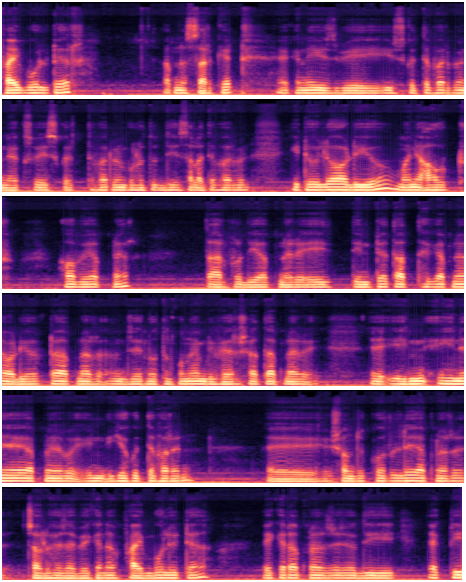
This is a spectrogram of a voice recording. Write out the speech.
ফাইভ ভোল্টের আপনার সার্কিট এখানে ইউএসবি ইউজ করতে পারবেন এক্সও ইউজ করতে পারবেন ব্লুটুথ দিয়ে চালাতে পারবেন। এটা হলো অডিও মানে আউট হবে আপনার। তারপর দিয়ে আপনার এই তিনটে, তার থেকে আপনার অডিওটা আপনার যে নতুন কোনো অ্যাম্পলিফায়ারের সাথে আপনার ইন ইনে আপনার ইয়ে করতে পারেন। সংযোগ করলে আপনার চালু হয়ে যাবে। এখানে ফাইভ ভোল্ট এটা। এখানে আপনার যদি একটি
